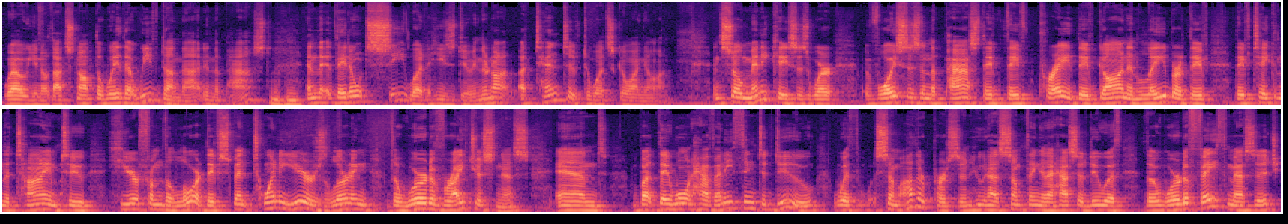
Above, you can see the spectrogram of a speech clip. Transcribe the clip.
well, you know, that's not the way that we've done that in the past. Mm-hmm. And they, they don't see what he's doing, they're not attentive to what's going on. And so many cases where voices in the past they've, they've prayed, they've gone and labored, they've, they've taken the time to hear from the Lord. They've spent 20 years learning the word of righteousness, and but they won't have anything to do with some other person who has something that has to do with the word of faith message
